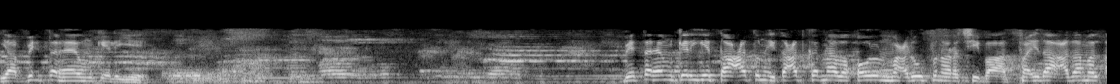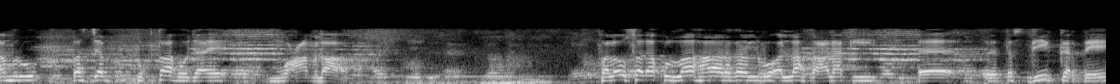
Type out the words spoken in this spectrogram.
یا بہتر ہے ان کے لیے۔ بہتر ہے ان کے لیے طاعت اطاعت کرنا وقول معروف اور اچھی بات۔ فائدہ عدم الامر بس جب پختہ ہو جائے معاملہ۔ فلو صدق اللہ اور اگر وہ اللہ تعالیٰ کی تصدیق کرتے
